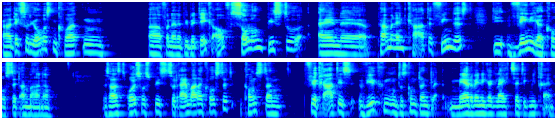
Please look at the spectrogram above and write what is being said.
äh, deckst du die obersten Karten äh, von deiner Bibliothek auf, so lange bis du eine Permanent-Karte findest, die weniger kostet an Mana. Das heißt, alles, was bis zu drei Mana kostet, kannst dann für gratis wirken und das kommt dann mehr oder weniger gleichzeitig mit rein.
